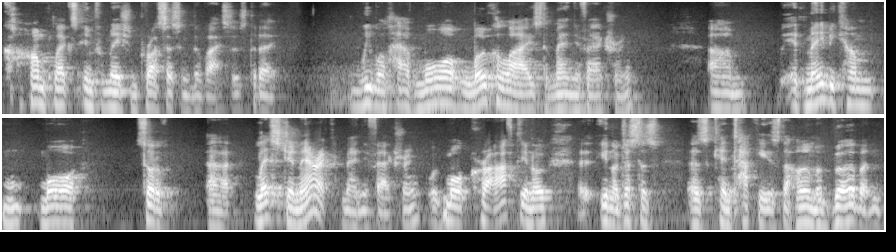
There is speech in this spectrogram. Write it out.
complex information processing devices today. We will have more localized manufacturing. Um, it may become more sort of uh, less generic manufacturing with more craft. You know, uh, you know, just as as Kentucky is the home of bourbon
